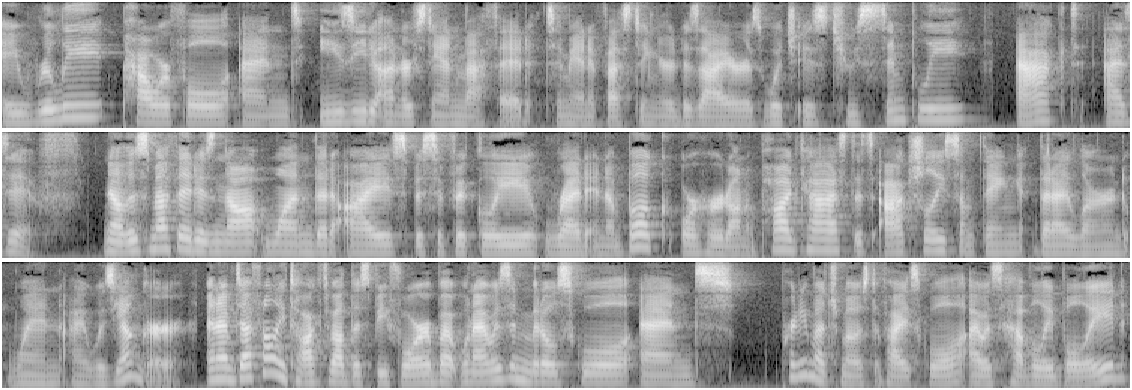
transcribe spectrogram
a really powerful and easy to understand method to manifesting your desires, which is to simply act as if. Now, this method is not one that I specifically read in a book or heard on a podcast. It's actually something that I learned when I was younger. And I've definitely talked about this before, but when I was in middle school and pretty much most of high school, I was heavily bullied.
